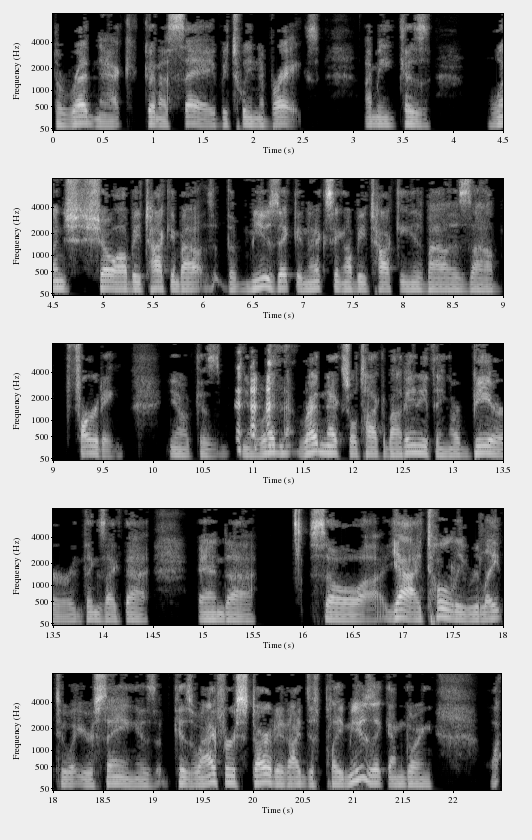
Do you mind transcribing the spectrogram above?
the Redneck gonna say between the breaks? I mean, because one show I'll be talking about the music, and the next thing I'll be talking about is uh, farting. You know, because you know, redne- rednecks will talk about anything or beer and things like that, and uh, so uh, yeah i totally relate to what you're saying is because when i first started i just play music i'm going what?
